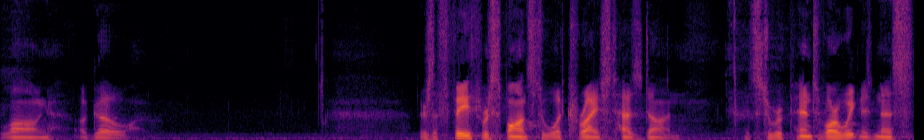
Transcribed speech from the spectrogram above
long ago. There's a faith response to what Christ has done. It's to repent of our wickedness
